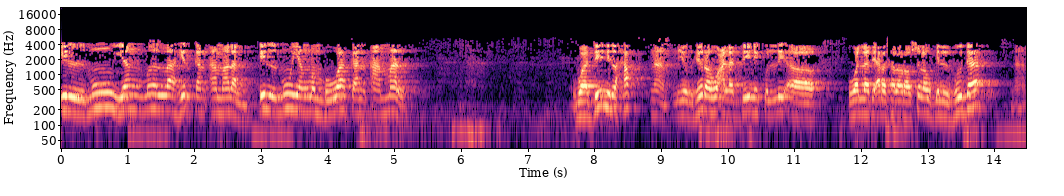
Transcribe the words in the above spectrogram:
Ilmu yang melahirkan amalan, ilmu yang membuahkan amal. Wa dinil haq, nam liyuzhirahu 'ala dini kulli uh, walladhi arsala rasulahu bil huda. Nam.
